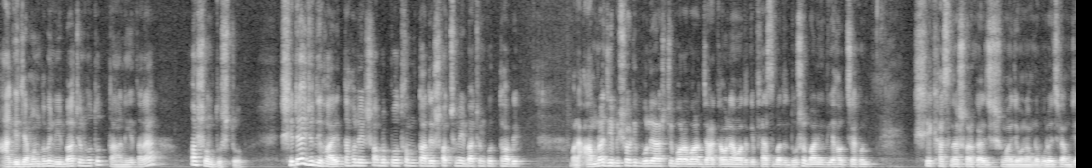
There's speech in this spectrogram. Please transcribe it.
আগে যেমনভাবে নির্বাচন হতো, তা নিয়ে তারা অসন্তুষ্ট। সেটাই যদি হয়, তাহলে সর্বপ্রথম তাদের স্বচ্ছ নির্বাচন করতে হবে। মানে আমরা যে বিষয়টি বলে আসছি বরাবর, যার কারণে আমাদেরকে ফ্যাসিবাদের দোষর বানিয়ে দেওয়া হচ্ছে এখন, শেখ হাসিনা সরকারের সময় যেমন আমরা বলেছিলাম যে,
